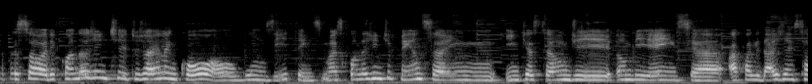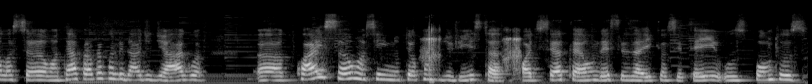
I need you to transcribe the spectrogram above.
Professor, e quando a gente, tu já elencou alguns itens, mas quando a gente pensa em, em questão de ambiência, a qualidade da instalação, até a própria qualidade de água, uh, quais são, assim, no teu ponto de vista, pode ser até um desses aí que eu citei, os pontos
